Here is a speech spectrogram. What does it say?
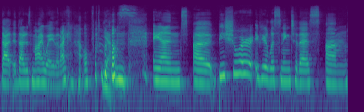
that that is my way that I can help. Yes. Um, and uh, be sure if you're listening to this. Um,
